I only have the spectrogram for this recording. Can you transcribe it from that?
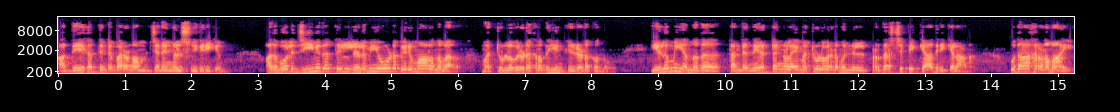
അദ്ദേഹത്തിന്റെ ഭരണം ജനങ്ങൾ സ്വീകരിക്കും. അതുപോലെ ജീവിതത്തിൽ എളിമയോടെ പെരുമാറുന്നവർ മറ്റുള്ളവരുടെ ഹൃദയം കീഴടക്കുന്നു. എളിമി എന്നത് തന്റെ നേട്ടങ്ങളെ മറ്റുള്ളവരുടെ മുന്നിൽ പ്രദർശിപ്പിക്കാതിരിക്കലാണ്. ഉദാഹരണമായി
